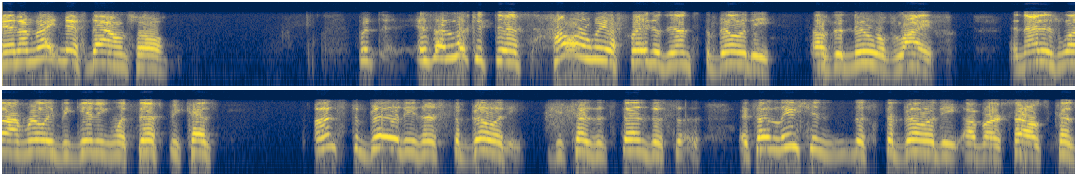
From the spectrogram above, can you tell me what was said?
And I'm writing this down so but as I look at this, how are we afraid of the instability of the new of life? And that is where I'm really beginning with this because instabilities are stability because it sends us it's unleashing the stability of ourselves because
